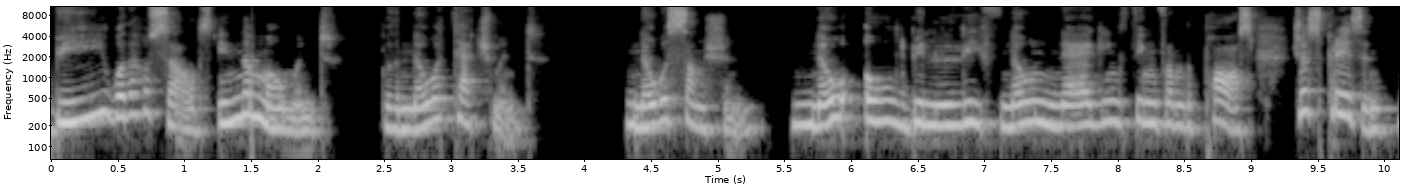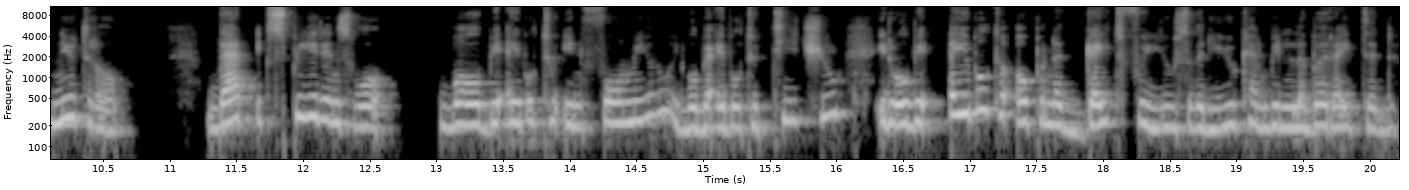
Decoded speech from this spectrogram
be with ourselves in the moment with no attachment, no assumption, no old belief, no nagging thing from the past, just present, neutral, that experience will will be able to inform you it will be able to teach you it will be able to open a gate for you so that you can be liberated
